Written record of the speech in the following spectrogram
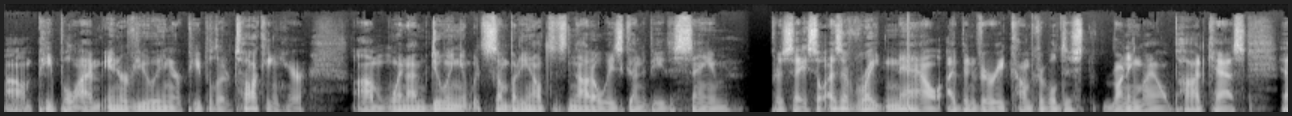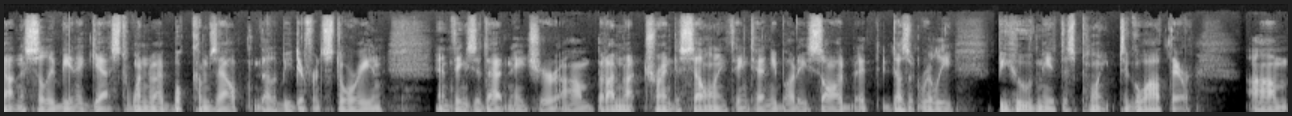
um, people I'm interviewing or people that are talking here. Um, when I'm doing it with somebody else, it's not always going to be the same per se. So as of right now, I've been very comfortable just running my own podcast not necessarily being a guest. When my book comes out, that'll be a different story and and things of that nature. Um, but I'm not trying to sell anything to anybody, so it, it, doesn't really behoove me at this point to go out there. Um,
